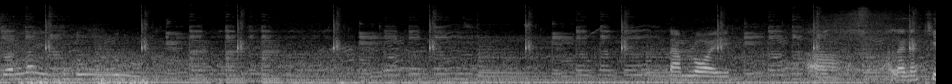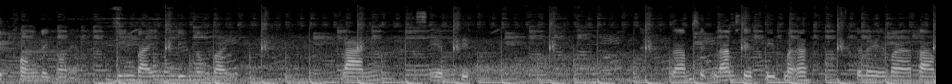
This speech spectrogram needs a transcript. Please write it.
สวนไร่ก ตามรอยอ่าอะไรนะคลิปของเด็กน้อยอะบิงไบน้องบิงน้องไบร้านเสพติดร้านเสพร้านเสพติดมา ก็เลยมาตาม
